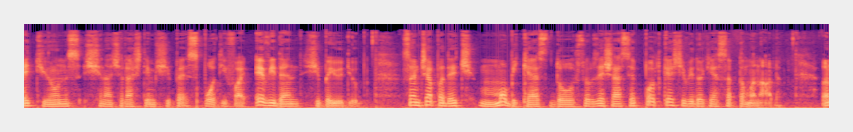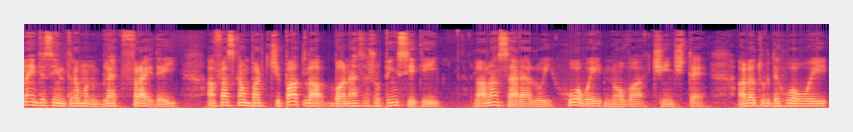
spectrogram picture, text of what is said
iTunes și în același timp și pe Spotify, evident și pe YouTube. Să înceapă deci MobiCast 286, podcast și videocast săptămânal. Înainte să intrăm în Black Friday, aflați că am participat la Băneasa Shopping City, la lansarea lui Huawei Nova 5T, alături de Huawei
